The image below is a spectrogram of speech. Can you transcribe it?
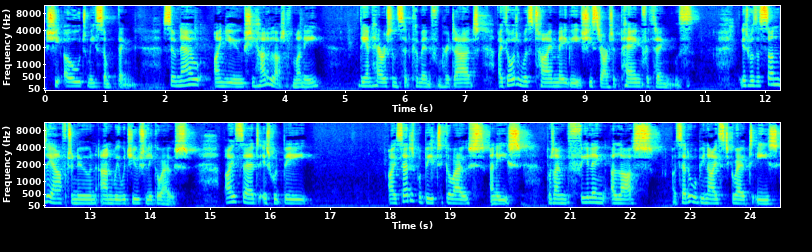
she owed me something so now I knew she had a lot of money. The inheritance had come in from her dad. I thought it was time maybe she started paying for things. It was a Sunday afternoon and we would usually go out. I said it would be I said it would be to go out and eat, but I'm feeling a lot I said it would be nice to go out to eat,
